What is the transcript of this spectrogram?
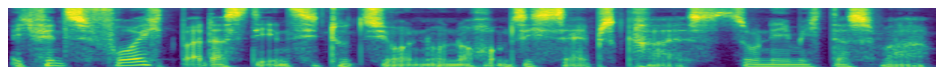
Ich finde es furchtbar, dass die Institution nur noch um sich selbst kreist. So nehme ich das wahr.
